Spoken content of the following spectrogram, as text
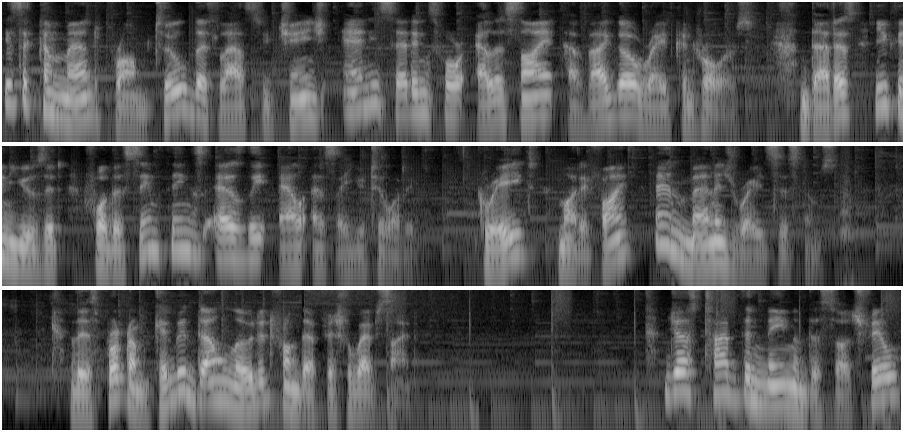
is a command prompt tool that lets you change any settings for LSI Avago RAID controllers. That is, you can use it for the same things as the LSA utility – create, modify, and manage RAID systems. This program can be downloaded from the official website. Just type the name in the search field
